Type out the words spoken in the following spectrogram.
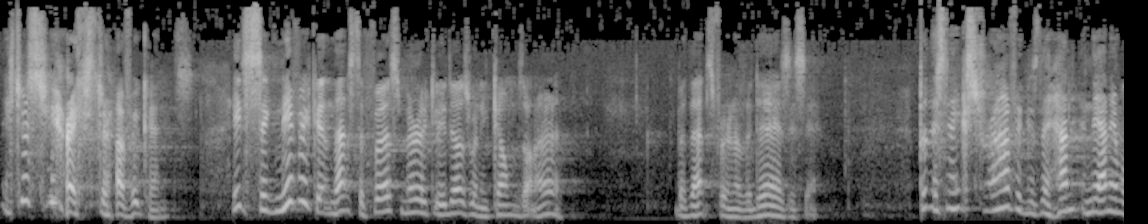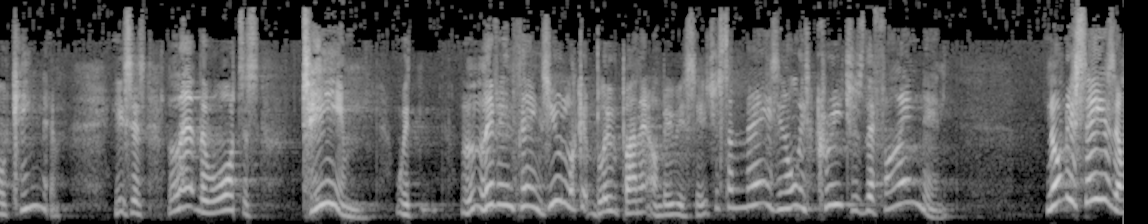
It's just sheer extravagance. It's significant. That's the first miracle he does when he comes on earth. But that's for another day, as he said. But there's an extravagance in the animal kingdom. He says, let the waters teem with living things. You look at Blue Planet on BBC, it's just amazing. All these creatures they're finding. Nobody sees them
